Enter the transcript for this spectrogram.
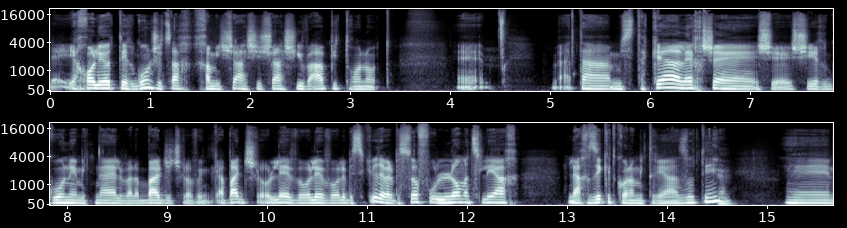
יכול להיות ארגון שצריך חמישה שישה שבעה פתרונות. אה, ואתה מסתכל על איך ש, ש, שארגון מתנהל ועל ה budget שלו וה budget שלו עולה ועולה ועולה ב security אבל בסוף הוא לא מצליח להחזיק את כל המטריה הזאתי. כן.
